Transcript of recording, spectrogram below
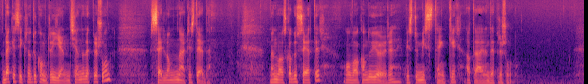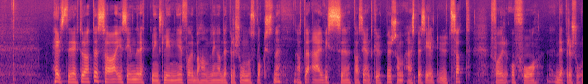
Det er ikke sikkert at du kommer til å gjenkjenne depresjon, selv om den er til stede. Men hva skal du se etter, og hva kan du gjøre hvis du mistenker at det er en depresjon? Helsedirektoratet sa i sin retningslinje for behandling av depresjon hos voksne at det er visse pasientgrupper som er spesielt utsatt for å få depresjon.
